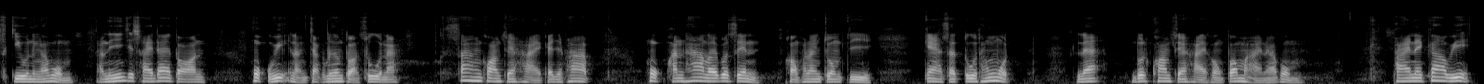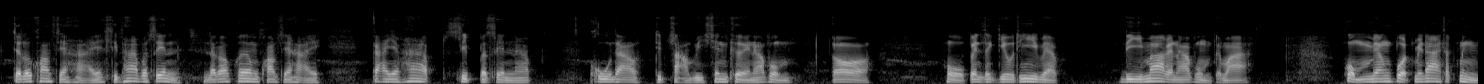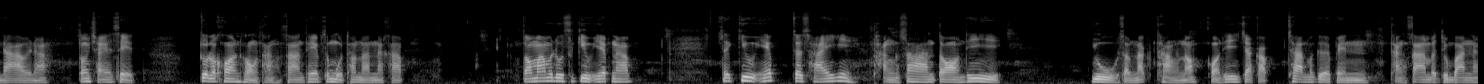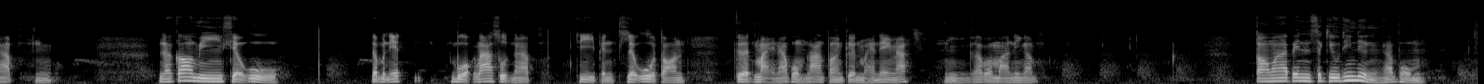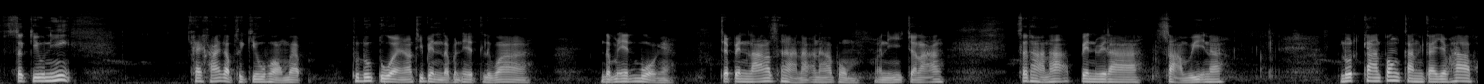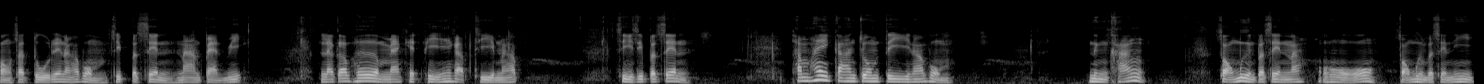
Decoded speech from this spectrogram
สกิลหนึ่งครับผม อันนี้จะใช้ได้ตอนหกวิหลังจากเริ่มต่อสู้นะ สร้างความเสียหายกายภาพ 6,500%ของพลังโจมตี แก่ศัตรูทั้งหมด และลดความเสียหายของเป้าหมายนะครับผม ภายใน 9 วิจะลดความเสียหาย 15%แล้วก็เพิ่มความเสียหายกายภาพ 10%นะครับคูลดาวน์13 วิเช่นเคยนะครับผม ก็โหเป็นสกิลที่แบบดีมากเลยนะครับผมแต่ว่า ผมยังปลดไม่ได้สักหนึ่งดาวเลยนะ ต้องใช้เศษตัวละครของถังซานเทพสมุทรเท่านั้นนะครับ ต่อมามาดูสกิล F นะครับสกิล F จะใช้ถังซานตอนที่ อยู่สำนักถังเนาะก่อนที่จะกลับชาติมาเกิดเป็นถังซานปัจจุบันนะครับนี่แล้วก็มีเสี่ยวอู่ดับเบิลเอสบวกล่าสุดนะครับ ที่เป็นเสี่ยวอู่ตอนเกิดใหม่นะผมร่างตอนเกิดใหม่เองนะนี่ก็ประมาณนี้ครับ ต่อมาเป็นสกิลที่หนึ่งครับผมสกิลนี้คล้ายๆกับสกิลของแบบทุกๆตัวนะที่เป็นดับเบิลเอสหรือว่าดับเบิลเอสบวกเนี่ยจะเป็นล้างสถานะนะครับผม อันนี้จะล้าง สถานะเป็นเวลา 3 วินะ ลดการป้องกันกายภาพของศัตรูด้วยนะครับผม 10%นาน 8 วิ แล้วก็เพิ่ม Max HP ให้กับทีมนะครับ 40%ทำให้การโจมตีนะครับผม 1 ครั้ง 20,000%นะ โอ้โห 20,000%นี่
